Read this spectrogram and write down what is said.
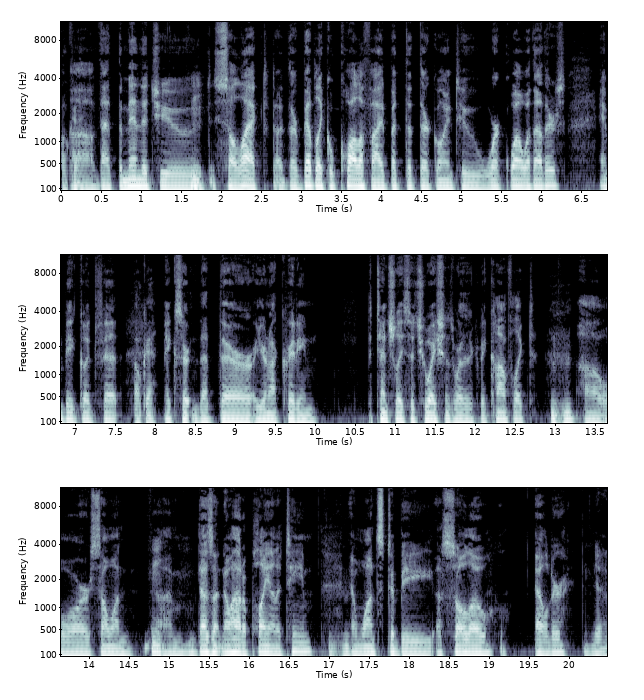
Okay. Uh, that the men that you select, uh, they're biblically qualified, but that they're going to work well with others and be a good fit. Okay. Make certain that they're you're not creating potentially situations where there could be conflict uh, or someone um, doesn't know how to play on a team and wants to be a solo elder. Yeah.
